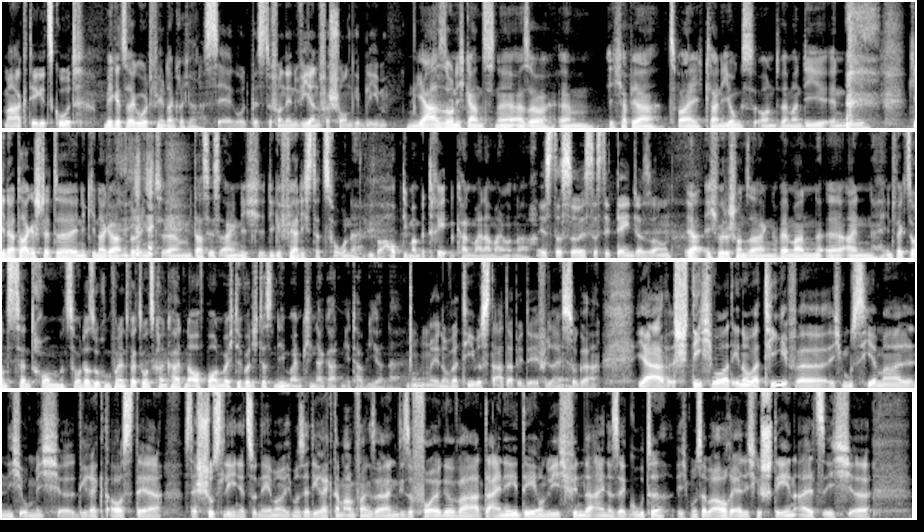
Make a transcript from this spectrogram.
Marc, dir geht's gut? Mir geht's sehr gut, vielen Dank, Richard. Sehr gut, bist du von den Viren verschont geblieben? Ja, so nicht ganz. Ne? Also ähm, ich habe ja zwei kleine Jungs und wenn man die in die Kindertagesstätte, in den Kindergarten bringt, ähm, das ist eigentlich die gefährlichste Zone überhaupt, die man betreten kann, meiner Meinung nach. Ist das so? Ist das die Danger Zone? Ja, ich würde schon sagen, wenn man äh, ein Infektionszentrum zur Untersuchung von Infektionskrankheiten aufbauen möchte, würde ich das neben einem Kindergarten etablieren. Hm, innovative Startup-Idee vielleicht ja. sogar. Ja, Stichwort innovativ. Äh, ich muss hier mal nicht, um mich äh, direkt aus der, aus der Schusslinie zu nehmen, aber ich muss ja direkt am Anfang sagen, diese Folge war deine Idee und wie ich finde, eine sehr gute. Ich muss aber auch ehrlich gestehen, als ich, äh,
